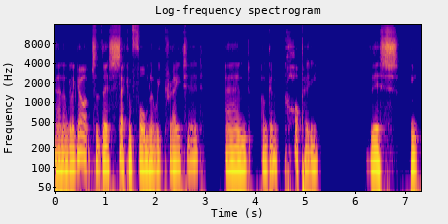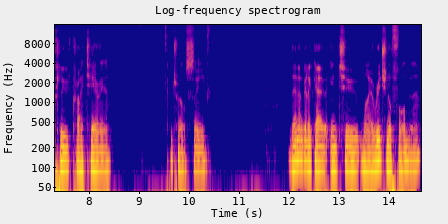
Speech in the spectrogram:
And I'm going to go up to this second formula we created and I'm going to copy this include criteria. Control C. Then I'm going to go into my original formula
